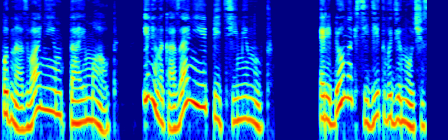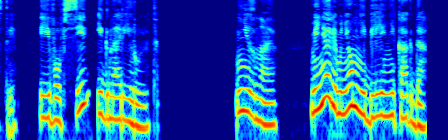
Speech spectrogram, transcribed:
под названием тайм-аут или наказание пяти минут. Ребенок сидит в одиночестве, и его все игнорируют. Не знаю, меня ремнем не били никогда.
